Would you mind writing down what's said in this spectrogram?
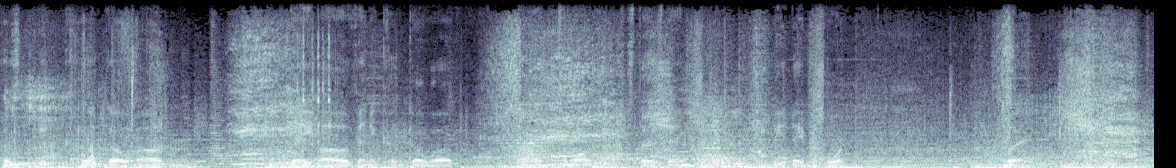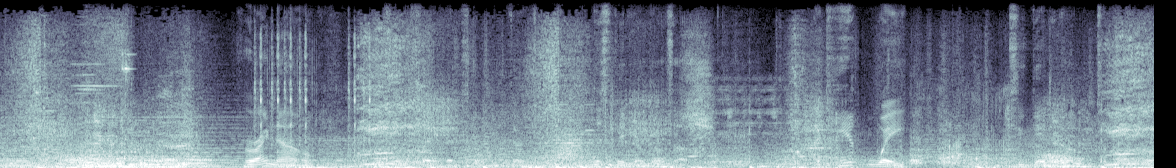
cause it could go up day of, and it could go up um, tomorrow, which is Thursday. It could be a day before, but. Um, for right now. This video goes up. I can't wait to get it up tomorrow.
